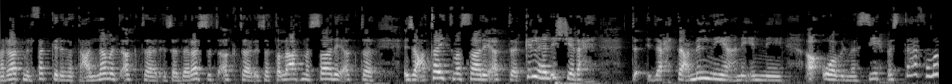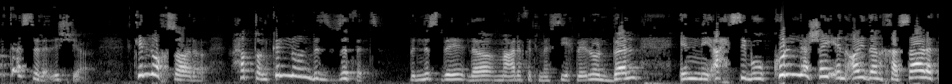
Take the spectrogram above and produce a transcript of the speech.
مرات بنفكر إذا تعلمت أكثر إذا درست أكثر إذا طلعت مصاري أكثر إذا أعطيت مصاري أكثر كل هالأشياء رح رح تعملني يعني إني أقوى بالمسيح. بس تعرفوا ما بتأثر الاشياء كله خسارة. حطهم كلهم بالزفت. بالنسبة لمعرفة المسيح بيقولون بل إني أحسب كل شيء أيضا خسارة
